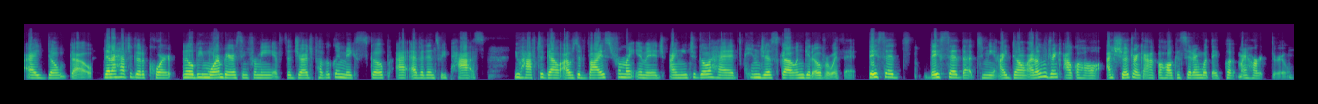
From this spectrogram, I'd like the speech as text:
I don't go. Then I have to go to court, and it'll be more embarrassing for me if the judge publicly makes scope at evidence we pass. You have to go. I was advised for my image. I need to go ahead and just go and get over with it. They said they said that to me. I don't. I don't even drink alcohol. I should drink alcohol considering what they put my heart through.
